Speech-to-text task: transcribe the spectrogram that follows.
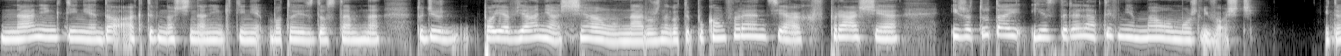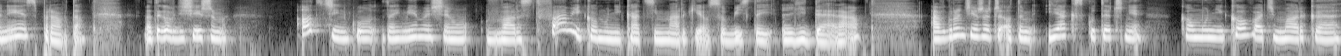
na LinkedInie, do aktywności na LinkedInie, bo to jest dostępne, tudzież pojawiania się na różnego typu konferencjach, w prasie i że tutaj jest relatywnie mało możliwości. I to nie jest prawda. Dlatego w dzisiejszym odcinku zajmiemy się warstwami komunikacji marki osobistej lidera, a w gruncie rzeczy o tym, jak skutecznie komunikować markę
